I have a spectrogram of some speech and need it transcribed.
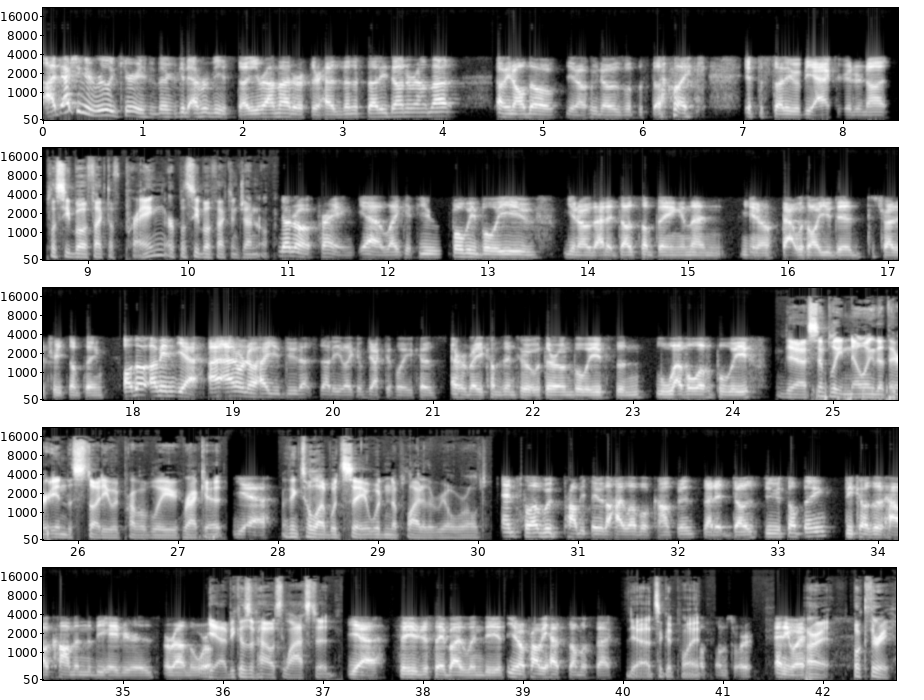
I'd actually be really curious if there could ever be a study around that, or if there has been a study done around that. I mean, although you know, who knows what the stuff like if the study would be accurate or not. Placebo effect of praying or placebo effect in general? No, no, praying. Yeah, like if you fully believe, you know, that it does something and then, you know, that was all you did to try to treat something. Although, I mean, yeah, I, I don't know how you do that study like objectively because everybody comes into it with their own beliefs and level of belief. Yeah, simply knowing that they're in the study would probably wreck it. Yeah. I think Taleb would say it wouldn't apply to the real world. And Taleb would probably say with a high level of confidence that it does do something because of how common the behavior is around the world. Yeah, because of how it's lasted. Yeah. So you just say by Lindy, you know, probably has some effect Yeah, that's a good point. of some sort. Anyway, All right, book three.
